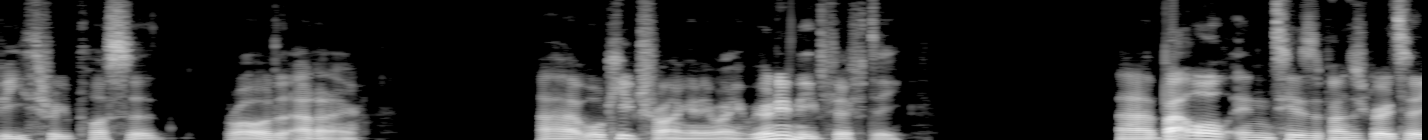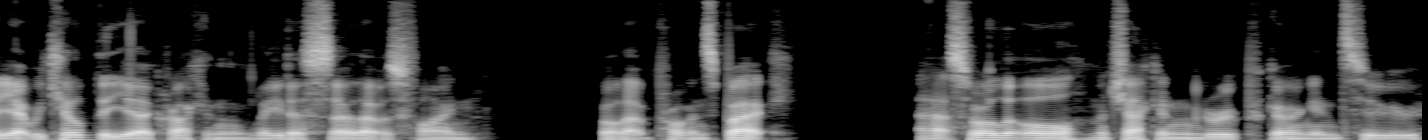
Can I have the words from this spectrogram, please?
B3 plus a rod? I don't know. Uh, we'll keep trying anyway. We only need 50. Uh, battle in Tears of Pantocrator. Yeah, we killed the uh, Kraken leader, so that was fine. Got that province back. Uh, saw a little Machakan group going into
